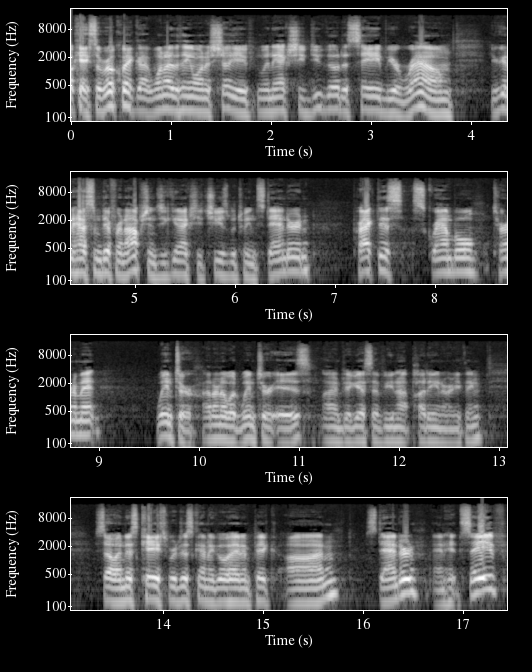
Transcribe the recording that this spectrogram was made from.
Okay, so real quick, uh, one other thing I want to show you, when you actually do go to save your round, you're going to have some different options. You can actually choose between standard, practice, scramble, tournament, winter. I don't know what winter is, I guess if you're not putting or anything. So in this case, we're just going to go ahead and pick on standard and hit save.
